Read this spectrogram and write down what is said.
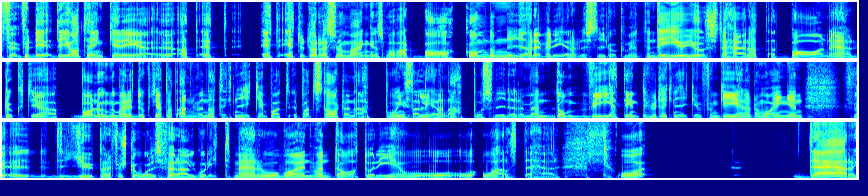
För, för det, det jag tänker är eh, att ett, ett, ett av resonemangen som har varit bakom de nya reviderade styrdokumenten det är ju just det här att, att barn, är duktiga, barn och ungdomar är duktiga på att använda tekniken, på att, på att starta en app och installera en app och så vidare. Men de vet inte hur tekniken fungerar. De har ingen djupare förståelse för algoritmer och vad en, vad en dator är och, och, och, och allt det här. Och där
